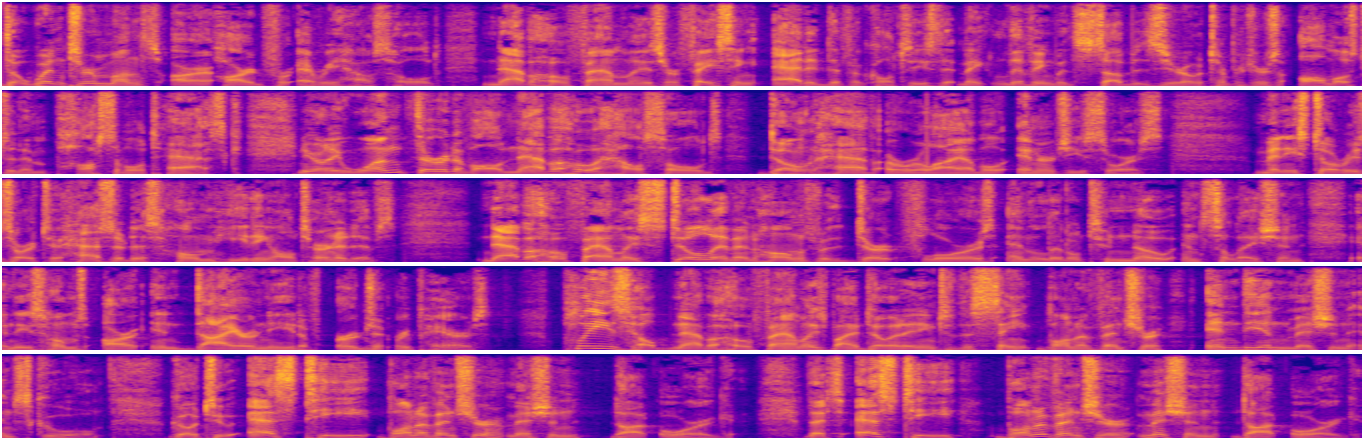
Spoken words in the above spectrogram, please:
The winter months are hard for every household. Navajo families are facing added difficulties that make living with sub zero temperatures almost an impossible task. Nearly one third of all Navajo households don't have a reliable energy source. Many still resort to hazardous home heating alternatives. Navajo families still live in homes with dirt floors and little to no insulation, and these homes are in dire need of urgent repairs. Please help Navajo families by donating to the St. Bonaventure Indian Mission and School. Go to stbonaventuremission.org. That's stbonaventuremission.org.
